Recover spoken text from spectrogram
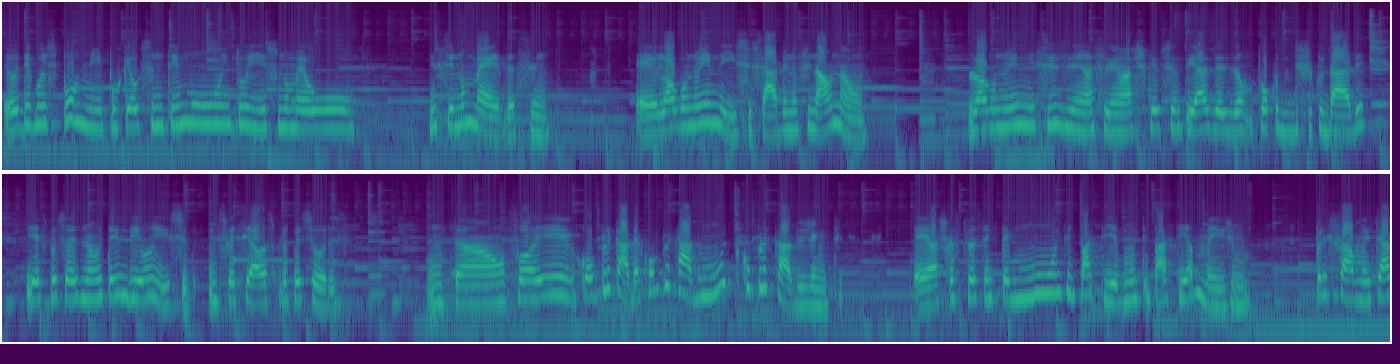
Eu digo isso por mim, porque eu senti muito isso no meu ensino médio, assim. É, logo no início, sabe? No final não. Logo no iníciozinho, assim, eu acho que eu senti às vezes um pouco de dificuldade e as pessoas não entendiam isso, em especial as professoras. Então foi complicado, é complicado, muito complicado, gente. É, eu acho que as pessoas têm que ter muita empatia, muita empatia mesmo. Principalmente a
